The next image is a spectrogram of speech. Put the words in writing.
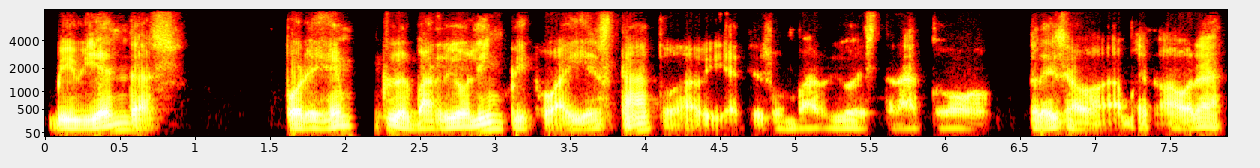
viviendas, por ejemplo, el barrio olímpico, ahí está todavía, que es un barrio de estrato 3, bueno, ahora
